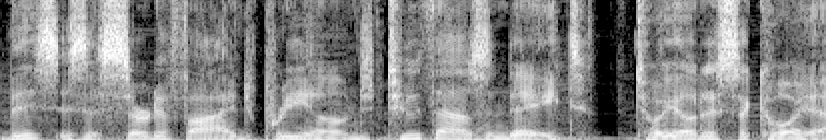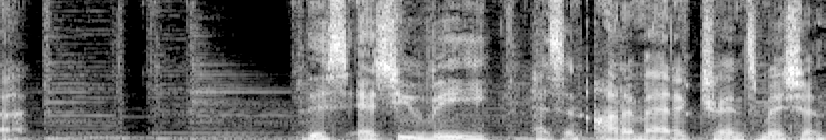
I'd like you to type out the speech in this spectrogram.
This is a certified pre-owned 2008 Toyota Sequoia. This SUV has an automatic transmission,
